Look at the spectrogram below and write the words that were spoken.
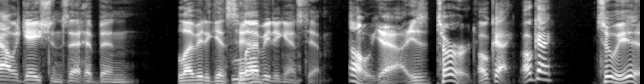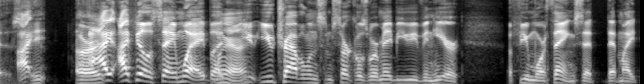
allegations that have been levied against him. levied against him. Oh yeah, he's a turd. Okay, okay. That's who he is. I- He- right. I, I feel the same way, but Okay. you, you travel in some circles where maybe you even hear a few more things that, that might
